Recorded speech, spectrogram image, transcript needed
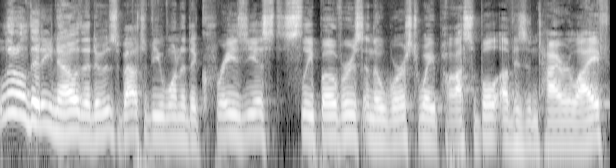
Little did he know that it was about to be one of the craziest sleepovers in the worst way possible of his entire life.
